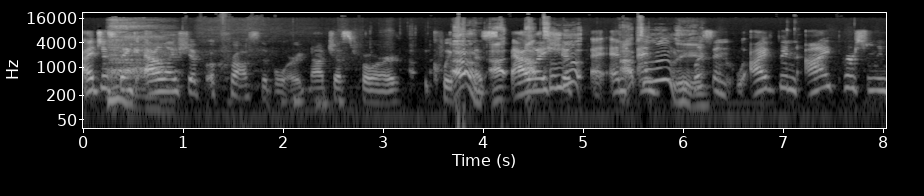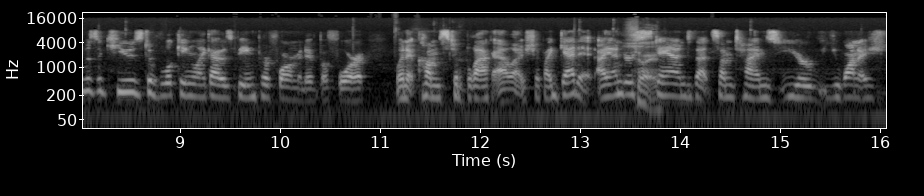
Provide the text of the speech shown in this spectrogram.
I just think allyship across the board, not just for queerness. Oh, allyship absolute- and, absolutely. and listen, I've been I personally was accused of looking like I was being performative before when it comes to black allyship. I get it. I understand that sometimes you're you want to sh-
